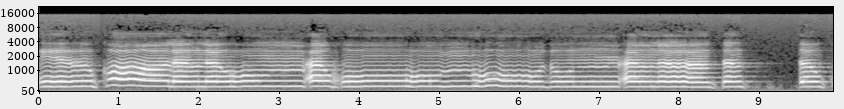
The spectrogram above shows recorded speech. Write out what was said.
إذ قال لهم أخوهم هود ألا تتقون؟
